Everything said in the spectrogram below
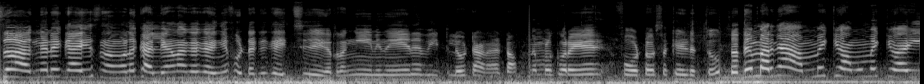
സോ അങ്ങനെ ഗൈസ് നമ്മൾ കല്യാണമൊക്കെ കഴിഞ്ഞ് ഫുഡൊക്കെ കഴിച്ച് ഇറങ്ങി. ഇനി നേരെ വീട്ടിലോട്ടാണ് കേട്ടോ. നമ്മൾ കുറേ ഫോട്ടോസൊക്കെ എടുത്തു. സത്യം പറഞ്ഞ അമ്മയ്ക്കും അമ്മയ്ക്കും ഈ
